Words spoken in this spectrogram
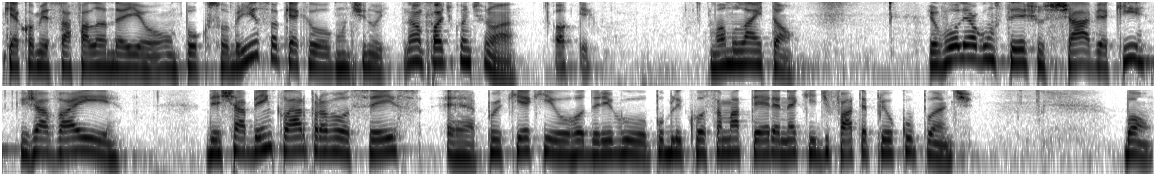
Quer começar falando aí um pouco sobre isso ou quer que eu continue? Não, pode continuar. Ok. Vamos lá então. Eu vou ler alguns trechos-chave aqui que já vai deixar bem claro para vocês é, por que, que o Rodrigo publicou essa matéria, né, que de fato é preocupante. Bom,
